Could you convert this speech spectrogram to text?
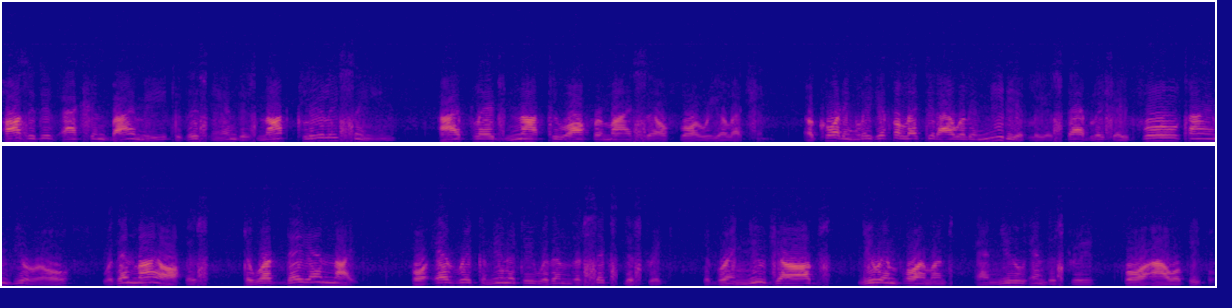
positive action by me to this end is not clearly seen, I pledge not to offer myself for reelection. Accordingly, if elected, I will immediately establish a full time bureau within my office to work day and night for every community within the 6th District to bring new jobs, new employment, and new industry for our people.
